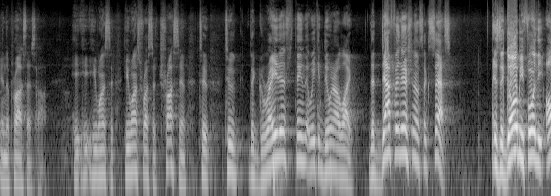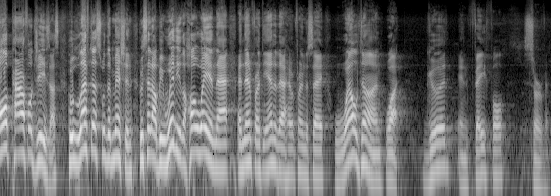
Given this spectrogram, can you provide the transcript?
in the process of. He, he, he, wants, to, he wants for us to trust Him to, to the greatest thing that we can do in our life. The definition of success is to go before the all powerful Jesus who left us with a mission, who said, I'll be with you the whole way in that, and then for at the end of that, for Him to say, Well done, what? Good and faithful servant.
